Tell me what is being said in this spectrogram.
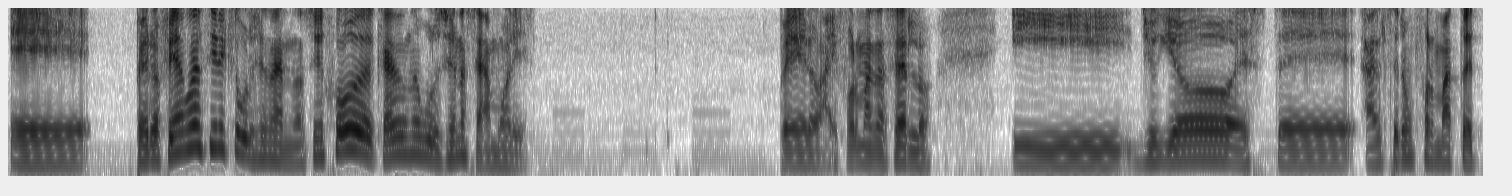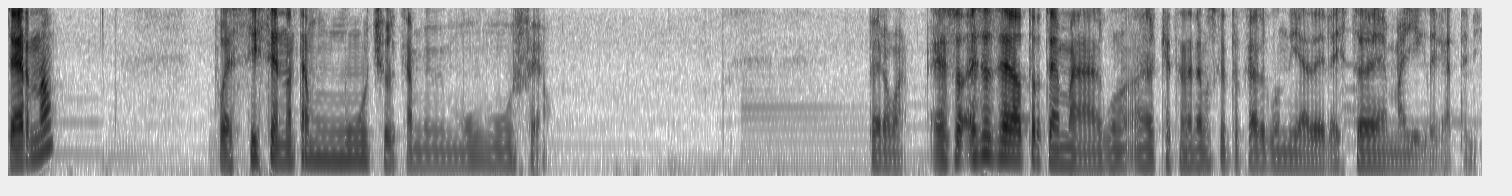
Eh, pero al final tiene que evolucionar, ¿no? Si un juego de cartas no evoluciona se va a morir. Pero hay formas de hacerlo. Y Yu-Gi-Oh! Este, al ser un formato eterno, pues sí se nota mucho el cambio, muy, muy feo. Pero bueno, eso, eso será otro tema eh, que tendremos que tocar algún día de la historia de Magic de Gathering.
